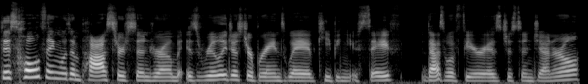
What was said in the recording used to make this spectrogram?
this whole thing with imposter syndrome is really just your brain's way of keeping you safe. That's what fear is, just in general.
